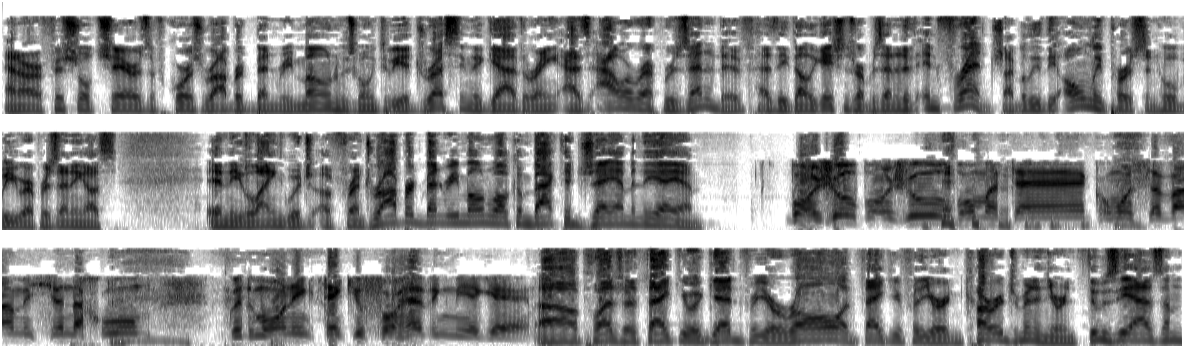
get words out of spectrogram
And our official chair is, of course, Robert Ben Rimon, who's going to be addressing the gathering as our representative, as the delegation's representative in French. I believe the only person who will be representing us in the language of French. Robert Ben Rimon, welcome back to JM in the AM. Bonjour, bonjour. bon matin, comment ça va, Monsieur Nahum? Good morning, thank you for having me again. Oh, pleasure. Thank you again for your role, and thank you for your encouragement and your enthusiasm.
